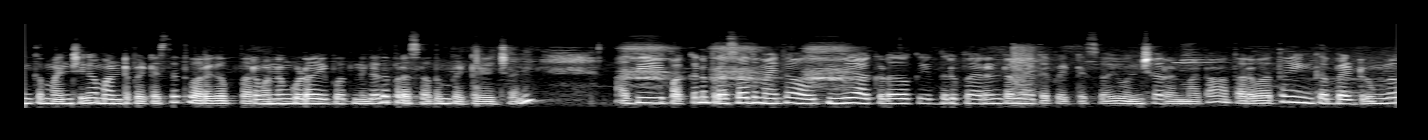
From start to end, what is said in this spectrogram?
ఇంకా మంచిగా మంట పెట్టేస్తే త్వరగా పరమాన్నం కూడా అయిపోతుంది కదా ప్రసాదం పెట్టేయచ్చు అని. అది పక్కన ప్రసాదం అయితే అవుతుంది. అక్కడ ఒక ఇద్దరు పేరెంటల్ని అయితే పెట్టేసి ఉంచారనమాట ఆ తర్వాత ఇంకా బెడ్రూమ్లో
